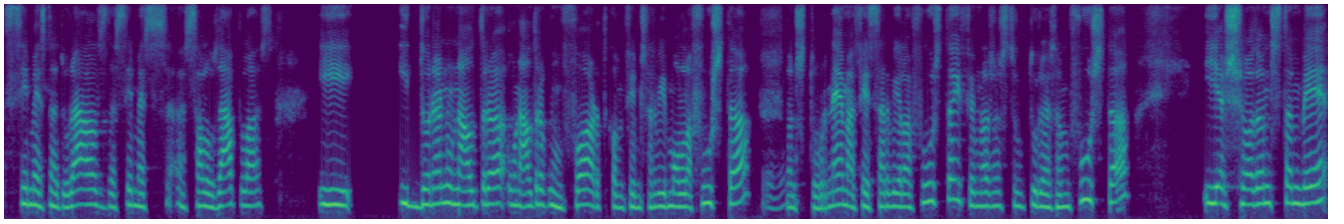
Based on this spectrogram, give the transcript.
ser més naturals, de ser més eh, saludables i, i et donen un altre, un altre confort. Com fem servir molt la fusta, uh -huh. doncs tornem a fer servir la fusta i fem les estructures en fusta i això doncs també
